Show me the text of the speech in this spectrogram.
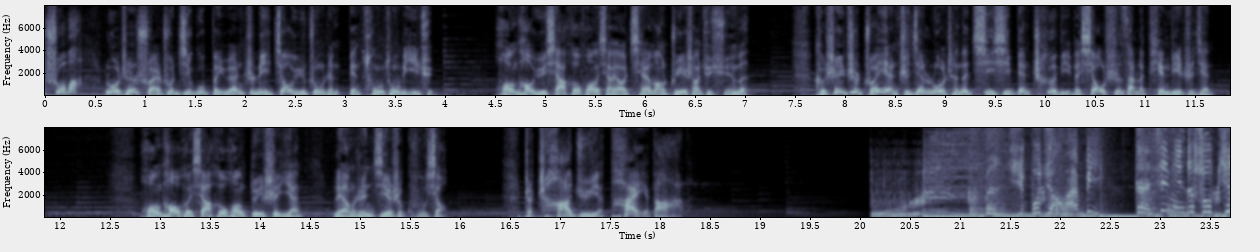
说罢，洛尘甩出几股本源之力，交于众人，便匆匆离去。黄涛与夏河皇想要前往追上去询问，可谁知转眼之间，洛尘的气息便彻底的消失在了天地之间。黄涛和夏河皇对视一眼，两人皆是苦笑，这差距也太大了。本集播讲完毕，感谢您的收听。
